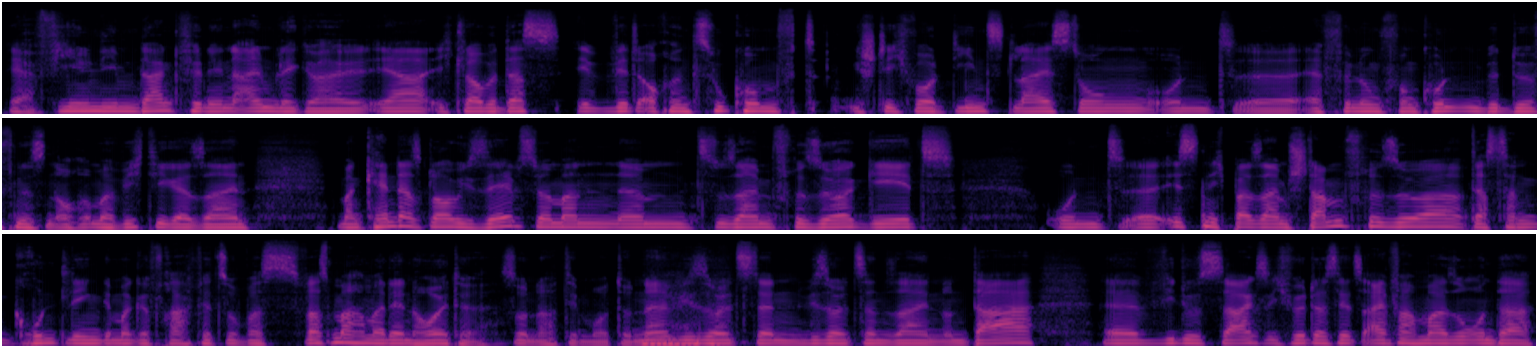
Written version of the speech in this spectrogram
Ja, vielen lieben Dank für den Einblick, weil ja, ich glaube, das wird auch in Zukunft, Stichwort Dienstleistungen und äh, Erfüllung von Kundenbedürfnissen auch immer wichtiger sein. Man kennt das, glaube ich, selbst, wenn man ähm, zu seinem Friseur geht und äh, ist nicht bei seinem Stammfriseur, dass dann grundlegend immer gefragt wird, so was, was machen wir denn heute? So nach dem Motto, ne? Wie soll's denn, wie soll's denn sein? Und da, äh, wie du es sagst, ich würde das jetzt einfach mal so unter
